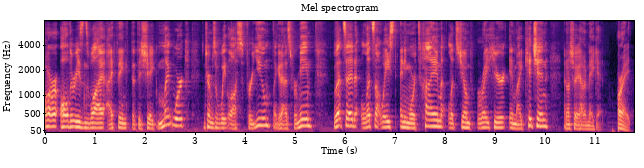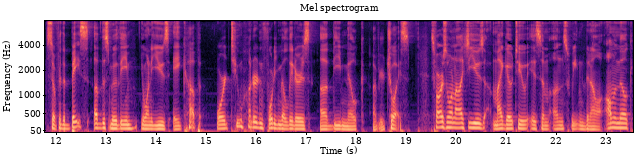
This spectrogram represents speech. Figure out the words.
are all the reasons why I think that the shake might work in terms of weight loss for you, like it has for me. With that said, let's not waste any more time. Let's jump right here in my kitchen and I'll show you how to make it. All right, so for the base of the smoothie, you want to use a cup or 240 milliliters of the milk of your choice. As far as the one I like to use, my go-to is some unsweetened vanilla almond milk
